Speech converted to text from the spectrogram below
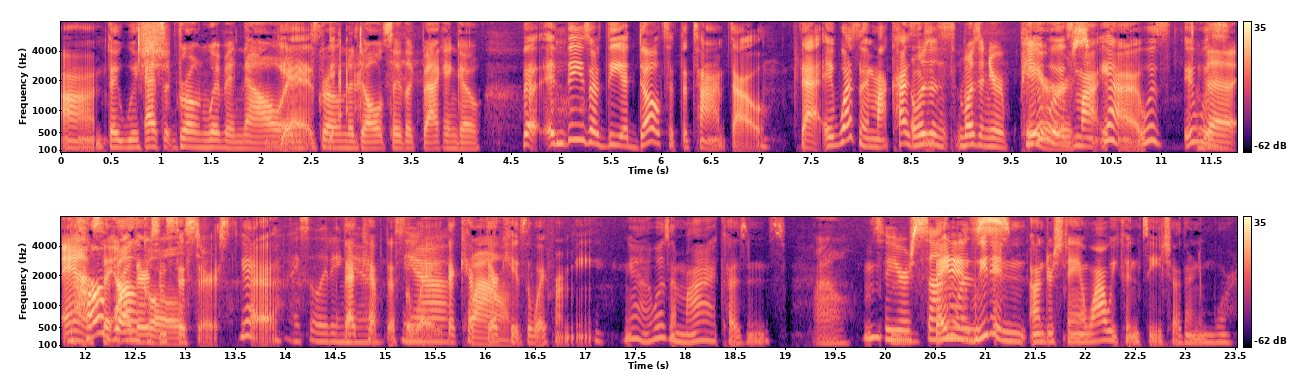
Um, they wish As grown women now and Yes, grown adults, they look back and go, the, and these are the adults at the time though. That it wasn't my "It cousins. wasn't wasn't your peers." It was my yeah. It was it was The aunts, her the brothers uncles. and sisters. Yeah, Isolating that you. kept us Yeah. away. That kept their kids away from me. Yeah, it wasn't my cousins. wow. So your son They didn't. was We didn't understand why we couldn't see each other anymore.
